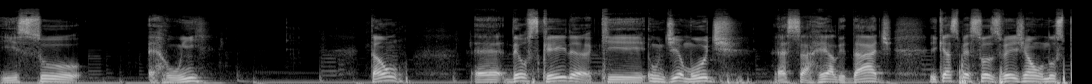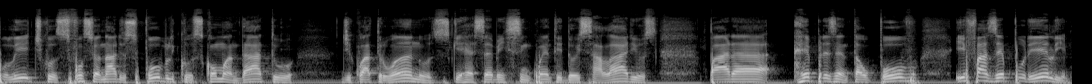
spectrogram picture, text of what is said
isso é ruim. Então, é, Deus queira que um dia mude essa realidade e que as pessoas vejam nos políticos, funcionários públicos com mandato de quatro anos, que recebem 52 salários, para representar o povo e fazer por ele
